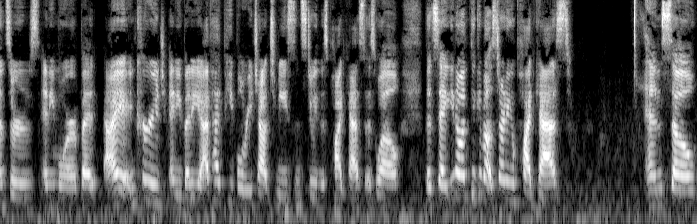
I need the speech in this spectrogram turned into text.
answers anymore, but I encourage anybody. I've had people reach out to me since doing this podcast as well that say, "You know, I'm thinking about starting a podcast." And so,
